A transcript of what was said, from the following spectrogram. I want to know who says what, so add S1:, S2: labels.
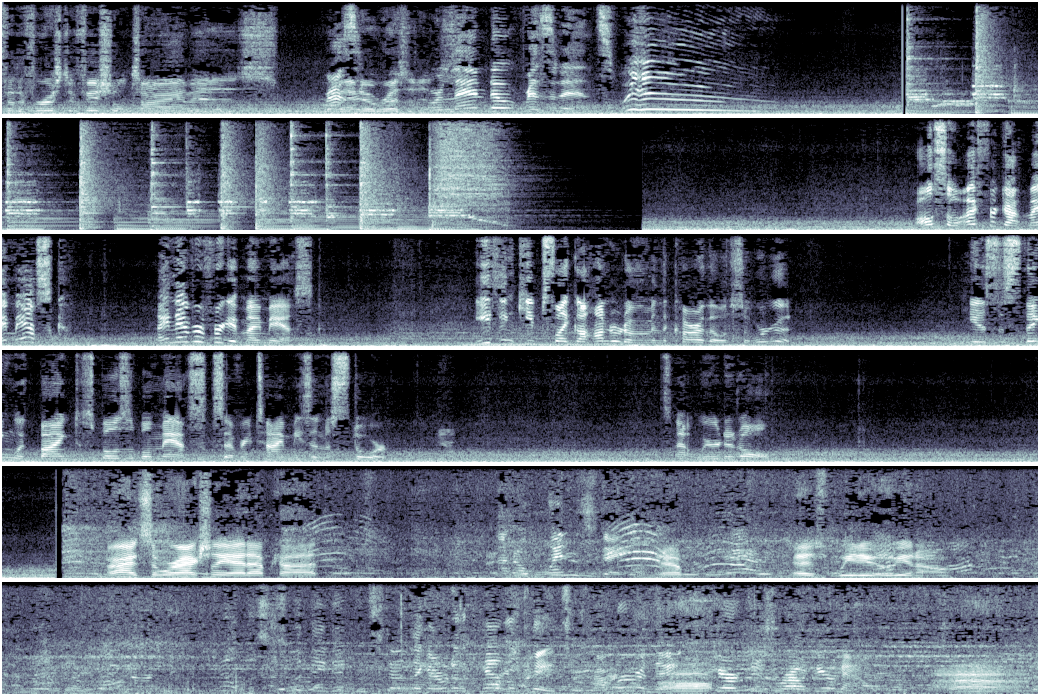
S1: for the first official time is Orlando residents.
S2: Orlando residents. Woohoo! Also, I forgot my mask. I never forget my mask. Ethan keeps like a hundred of them in the car though, so we're good. He has this thing with buying disposable masks every time he's in a store.
S1: Yep.
S2: It's not weird at all.
S1: All right, so we're actually at Epcot.
S2: On a Wednesday.
S1: Yep. As we do, you know.
S2: No, this is what they did instead. They got rid of the cavalcades, remember? And the
S1: Oh.
S2: characters are out here now.
S1: Ah.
